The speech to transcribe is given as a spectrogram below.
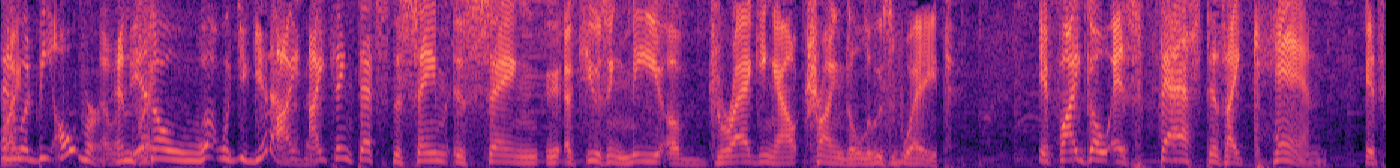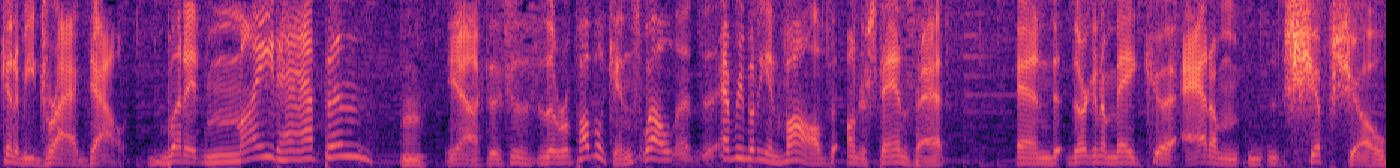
and Right. it would be over. would and be so, what would you get out I, of it? I think that's the same as saying, accusing me of dragging out trying to lose weight. If I go as fast as I can, it's going to be dragged out. But it might happen. Yeah, because the Republicans, well, everybody involved understands that. And they're going to make uh, Adam Schiff show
